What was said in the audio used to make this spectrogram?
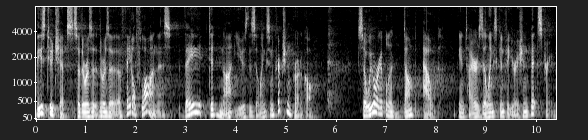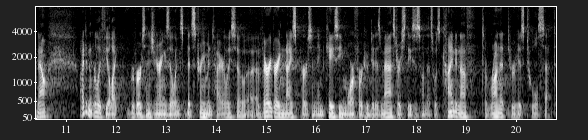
these two chips, so there was, a, there was a, a fatal flaw in this. They did not use the Xilinx encryption protocol. So we were able to dump out the entire Xilinx configuration bit stream. Now, I didn't really feel like reverse engineering Xilinx bitstream entirely, so a very, very nice person named Casey Morford, who did his master's thesis on this, was kind enough to run it through his tool set.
